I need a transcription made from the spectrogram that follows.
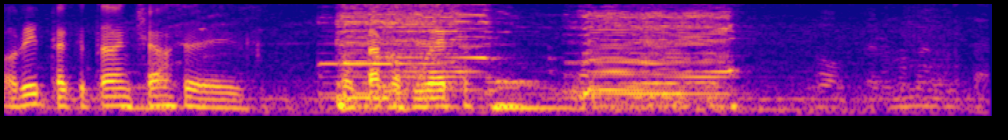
Ahorita que te dan chance de tocar los juguetes. No, pero no me gusta.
